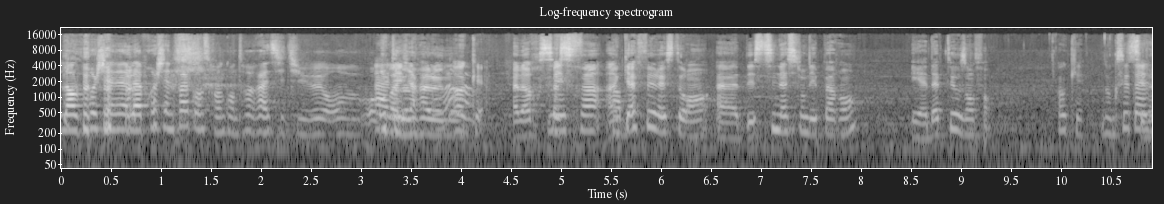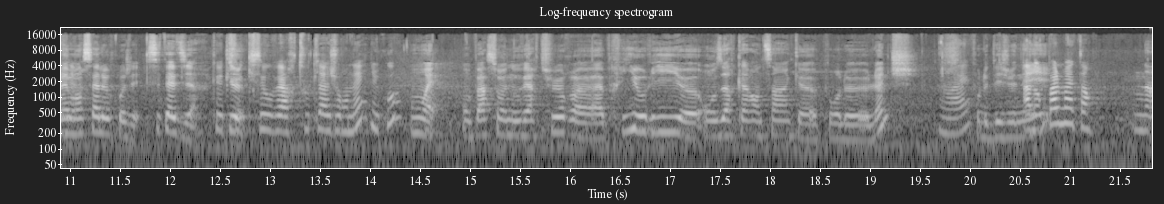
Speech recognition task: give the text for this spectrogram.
dans le prochain, la prochaine fois qu'on se rencontrera, si tu veux, on, on va dire. donnera le nom. Alors, ce Mais- sera un café-restaurant à destination des parents et adapté aux enfants. Ok. Donc, C'est vraiment ça le projet. C'est-à-dire que, que, tu- que c'est ouvert toute la journée, du coup? Ouais, on part sur une ouverture euh, a priori euh, 11h45 euh, pour le lunch, Ouais. pour le déjeuner. Ah, donc pas le matin? Non,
